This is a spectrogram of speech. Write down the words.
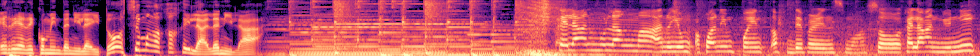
ire-recommenda nila ito sa mga kakilala nila. Kailangan mo lang ma, ano yung, kung ano yung point of difference mo. So, kailangan unique,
